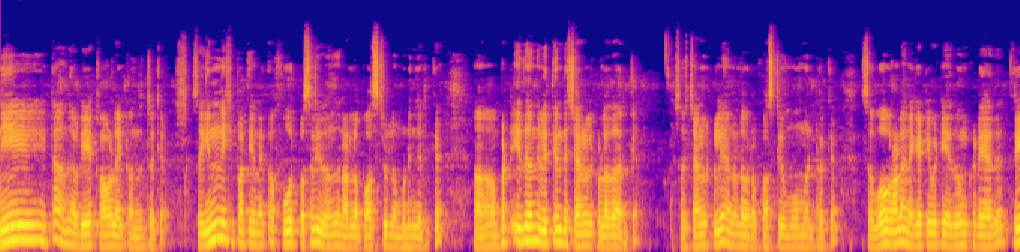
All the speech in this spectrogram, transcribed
நீட்டாக வந்து அப்படியே ட்ராவல் ஆகிட்டு வந்துட்டுருக்கு. ஸோ இன்றைக்கி பார்த்தீங்கன்னாக்கா ஃபோர் பர்சன்ட் இது வந்து நல்ல பாசிட்டிவில் முடிஞ்சிருக்கு. பட் இது வந்து வித்தின் த சேனலுக்குள்ளே தான் இருக்குது ஸோ சேனலுக்குள்ளேயே நல்ல ஒரு பாசிட்டிவ் மூவ்மெண்ட் இருக்குது ஸோ ஓவராலாக நெகட்டிவிட்டி எதுவும் கிடையாது. த்ரீ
